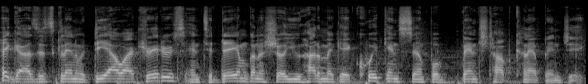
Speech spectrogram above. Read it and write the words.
Hey guys, it's Glenn with DIY Creators and today I'm going to show you how to make a quick and simple benchtop clamping jig.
